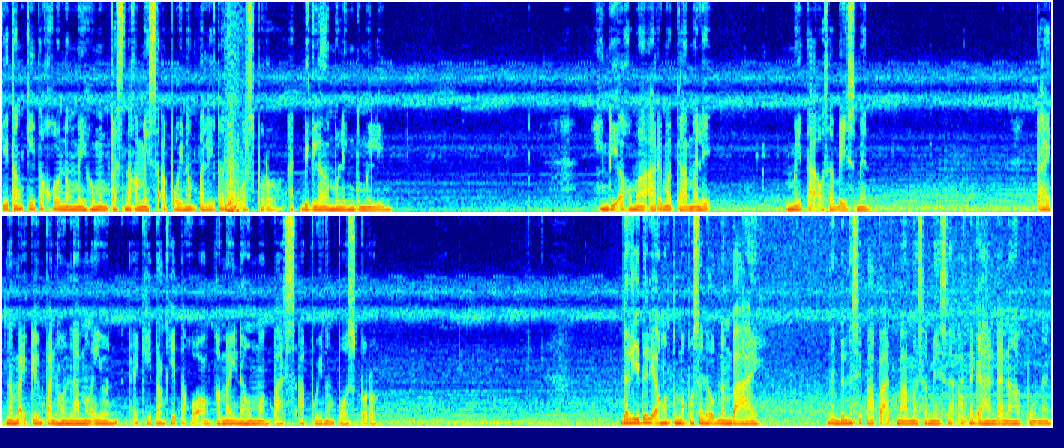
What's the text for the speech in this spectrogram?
Kitang kita ko nang may humampas na kamay sa apoy ng palito ng posporo at biglang muling dumilim. Hindi ako maaari magkamali. May tao sa basement. Kahit na maikling panahon lamang iyon ay kitang kita ko ang kamay na humampas apoy ng posporo. Dali-dali akong tumakbo sa loob ng bahay Nandun na si Papa at Mama sa mesa at naghahanda ng hapunan.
